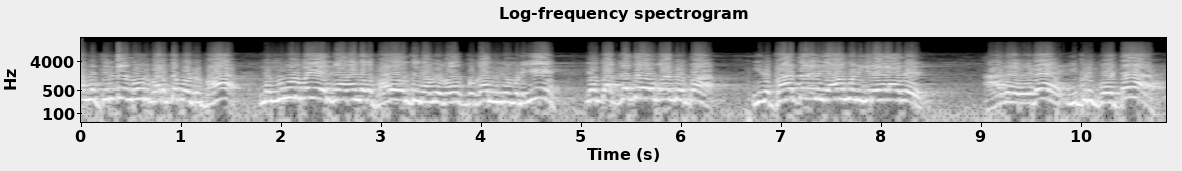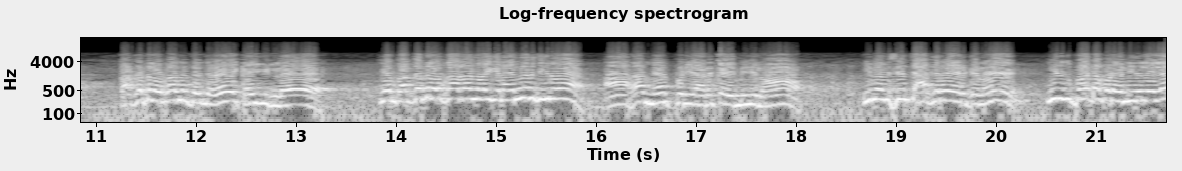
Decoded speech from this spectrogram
அந்த திருட்டுல நூறு படத்தை போட்டிருப்பான். இந்த நூறு பையன் இருக்கானா பரவத்துக்கு நம்ம உட்கார்ந்துருக்க முடியும்? என் பக்கத்துல உட்கார்ந்துருப்பான். இதை பார்த்துல எனக்கு யாபம் பண்ணிக்கிறேன் அதை விட இப்படி போட்டா பக்கத்துல உட்கார்ந்து தெரிஞ்ச கை இல்லை. என் பக்கத்துல உட்காரான்னு வைக்க நான் என்ன நினைச்சுக்கிறேன்? ஆகா மேற்படியாரு கை நீளம். இவன் விஷயம் ஜாக்கிரதையா இருக்கணும் இதுக்கு போட்டா போட வேண்டியது இல்ல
